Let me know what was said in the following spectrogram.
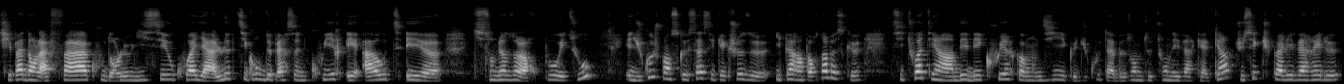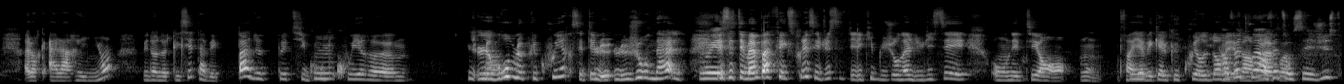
je sais pas, dans la fac ou dans le lycée ou quoi. Il y a le petit groupe de personnes queer et out et euh, qui sont bien dans leur peau et tout. Et du coup, je pense que ça, c'est quelque chose de hyper important parce que si toi, t'es un bébé queer, comme on dit, et que du coup, t'as besoin de te tourner vers quelqu'un, tu sais que tu peux aller vers LE. Alors qu'à La Réunion, mais dans notre lycée, t'avais pas de petit groupe Mm. queer. euh, Le groupe le plus queer, c'était le, le journal. Et Oui. c'était même pas fait exprès, c'est juste c'était l'équipe du journal du lycée. On était en. Enfin, il y avait quelques queers dedans, En mais fait, enfin, ouais, voilà, en fait, on s'est juste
